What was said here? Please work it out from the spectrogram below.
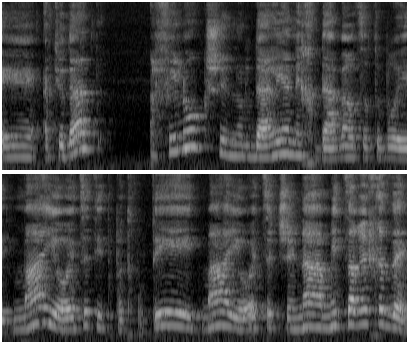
אה, את יודעת, אפילו כשנולדה לי הנכדה בארצות הברית, מה היועצת התפתחותית, מה היועצת שינה, מי צריך את זה?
